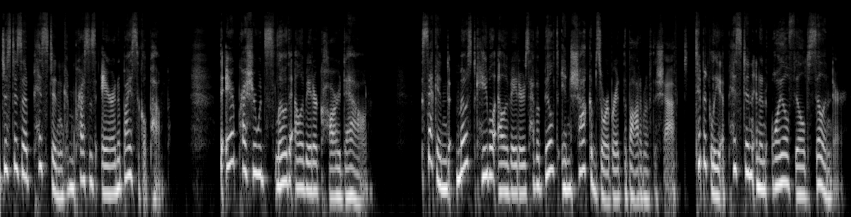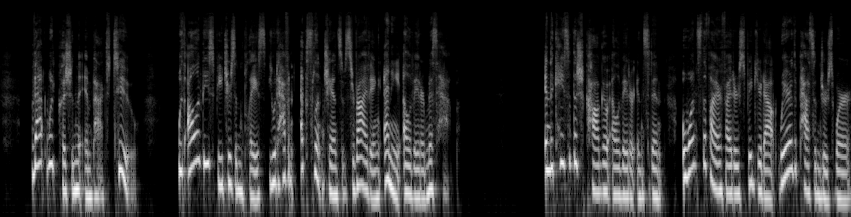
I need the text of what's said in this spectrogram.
just as a piston compresses air in a bicycle pump. The air pressure would slow the elevator car down. Second, most cable elevators have a built in shock absorber at the bottom of the shaft, typically a piston in an oil filled cylinder. That would cushion the impact too. With all of these features in place, you would have an excellent chance of surviving any elevator mishap. In the case of the Chicago elevator incident, once the firefighters figured out where the passengers were,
